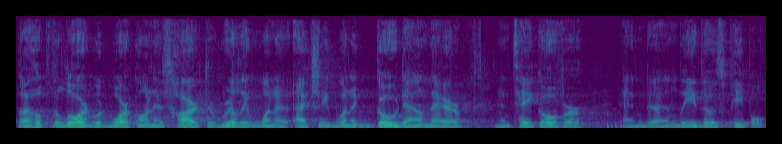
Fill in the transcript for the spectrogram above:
but I hope the Lord would work on his heart to really want to actually want to go down there and take over and, uh, and lead those people.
